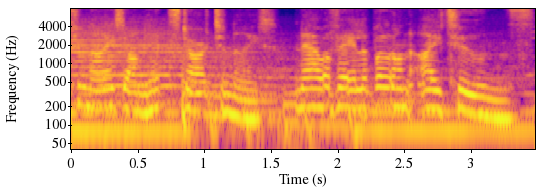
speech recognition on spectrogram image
Tonight on Hitstar Tonight, now available on iTunes.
